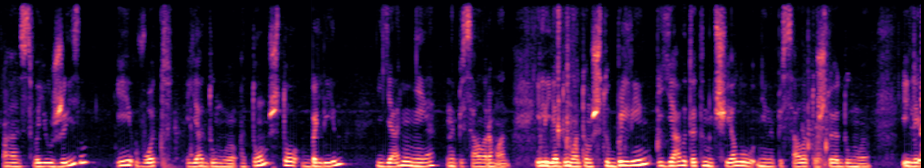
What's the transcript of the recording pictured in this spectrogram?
а, свою жизнь, и вот я думаю о том, что, блин, я не написала роман. Или я думаю о том, что, блин, я вот этому челу не написала то, что я думаю. Или,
